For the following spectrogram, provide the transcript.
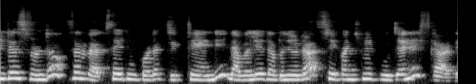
ఇంట్రెస్ట్ ఉంటే ఒకసారి వెబ్సైట్ని కూడా చెక్ చేయండి డబ్ల్యూడబ్ల్యూ డాట్ శ్రీ పంచమి పూజని స్టార్ట్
